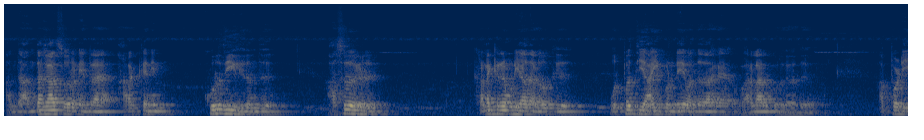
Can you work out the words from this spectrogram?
அந்த அந்தகாசூரன் என்ற அரக்கனின் குருதியில் இருந்து அசுரர்கள் கணக்கிட முடியாத அளவுக்கு உற்பத்தி ஆகிக்கொண்டே வந்ததாக வரலாறு கூறுகிறது. அப்படி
